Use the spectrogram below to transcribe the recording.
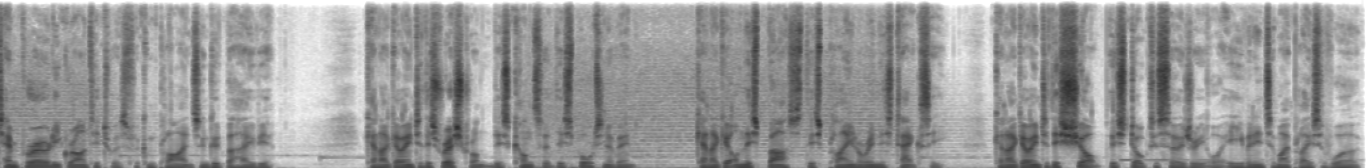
temporarily granted to us for compliance and good behaviour. Can I go into this restaurant, this concert, this sporting event? Can I get on this bus, this plane, or in this taxi? Can I go into this shop, this doctor's surgery, or even into my place of work?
